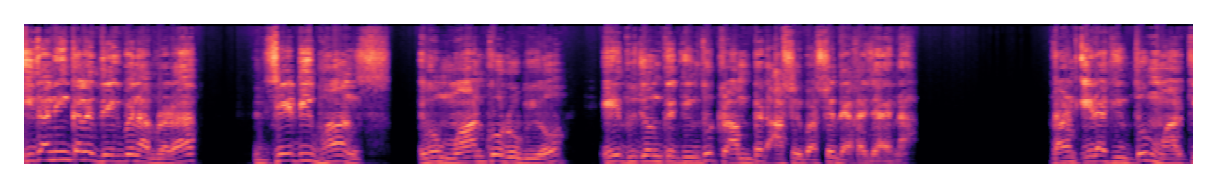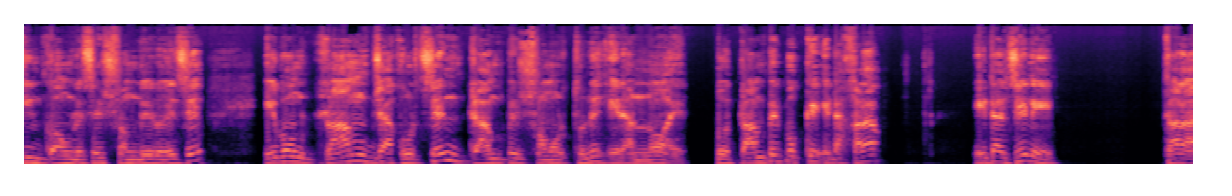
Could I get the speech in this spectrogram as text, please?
ইদানিংকালে দেখবেন আপনারা জেডি ভান্স এবং মার্কো রুবিও এই দুজনকে কিন্তু ট্রাম্পের আশেপাশে দেখা যায় না। কারণ এরা কিন্তু মার্কিন কংগ্রেসের সঙ্গে রয়েছে এবং ট্রাম্প যা করছেন ট্রাম্পের সমর্থনে এরা নয়। তো ট্রাম্পের পক্ষে এটা খারাপ। এটা জেনে তারা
